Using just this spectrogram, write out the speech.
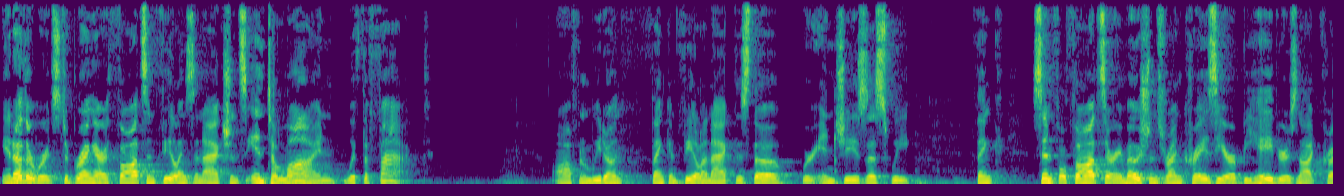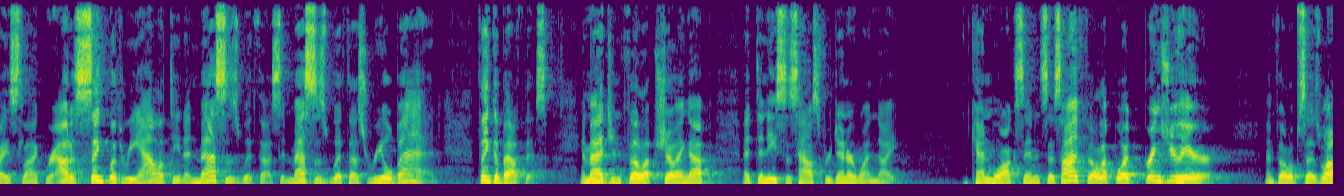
In other words, to bring our thoughts and feelings and actions into line with the fact. Often we don't think and feel and act as though we're in Jesus. We think sinful thoughts, our emotions run crazy, our behavior is not Christ like. We're out of sync with reality and it messes with us. It messes with us real bad. Think about this. Imagine Philip showing up at Denise's house for dinner one night. Ken walks in and says, Hi, Philip, what brings you here? And Philip says, Well,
